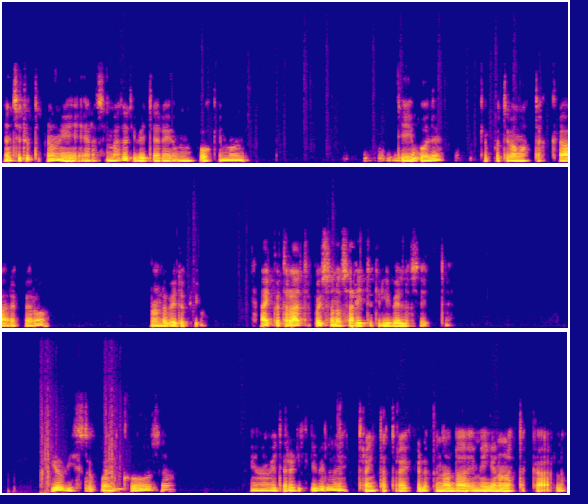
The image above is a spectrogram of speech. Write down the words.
Innanzitutto però mi era sembrato di vedere un Pokémon debole che potevamo attaccare però non lo vedo più. Ecco, tra l'altro poi sono salito di livello 7. Io ho visto qualcosa. Andiamo a vedere di che livello è 33, credo che no, è meglio non attaccarlo.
